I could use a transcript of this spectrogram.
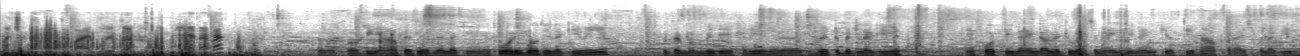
कुछ खरीद बाय बुय कर लूँ। मम्मी लेना ना? देखो अभी यहाँ पे सेलें लगी हुई हैं थोड़ी बहुत ही लगी हुई है। उधर मम्मी देख रही है फिट बिट लगी है। ये फोर्टी नाइन डॉलर की वैसे नाइन्टी नाइन की होती है हाफ़ प्राइस पे लगी है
